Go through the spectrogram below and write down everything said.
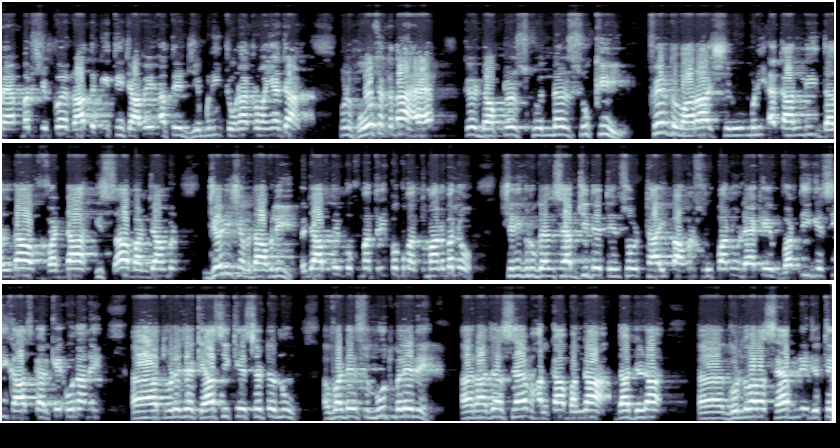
ਮੈਂਬਰਸ਼ਿਪ ਰੱਦ ਕੀਤੀ ਜਾਵੇ ਅਤੇ ਜਿਮਣੀ ਚੋਣਾਂ ਕਰਵਾਈਆਂ ਜਾਣ। ਹੁਣ ਹੋ ਸਕਦਾ ਹੈ ਕਿ ਡਾਕਟਰ ਸੁਖਵਿੰਦਰ ਸੁਖੀ ਫਿਰ ਦੁਬਾਰਾ ਸ਼੍ਰੋਮਣੀ ਅਕਾਲੀ ਦਲ ਦਾ ਵੱਡਾ ਹਿੱਸਾ ਬਣ ਜਾਣ ਜਿਹੜੀ ਸ਼ਬਦਾਵਲੀ ਪੰਜਾਬ ਦੇ ਮੁੱਖ ਮੰਤਰੀ ਭਗਵੰਤ ਮਾਨ ਵੱਲੋਂ ਸ੍ਰੀ ਗੁਰੂ ਗ੍ਰੰਥ ਸਾਹਿਬ ਜੀ ਦੇ 328 ਪਾਵਨ ਸਰੂਪਾਂ ਨੂੰ ਲੈ ਕੇ ਵਰਤੀ ਗਈ ਸੀ ਖਾਸ ਕਰਕੇ ਉਹਨਾਂ ਨੇ ਥੋੜੇ ਜਿਹਾ ਕਿਹਾ ਸੀ ਕਿ ਸਿੱਟ ਨੂੰ ਵੱਡੇ ਸਬੂਤ ਮਿਲੇ ਨੇ। ਰਾਜਾ ਸਾਹਿਬ ਹਲਕਾ ਬੰਗਾ ਦਾ ਜਿਹੜਾ ਅ, ਗੁਰਦੁਆਰਾ ਸਾਹਿਬ ਨੇ ਜਿੱਥੇ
